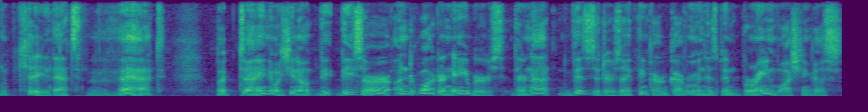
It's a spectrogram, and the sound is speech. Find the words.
Okay, that's that. But uh, anyways, you know, th these are underwater neighbors. They're not visitors. I think our government has been brainwashing us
